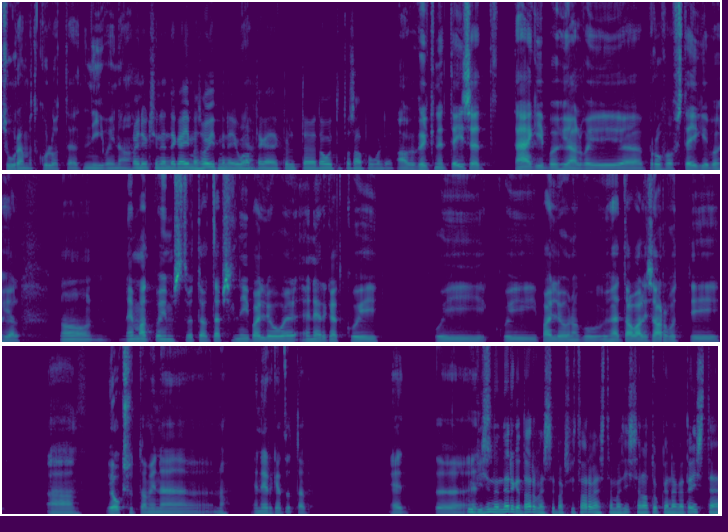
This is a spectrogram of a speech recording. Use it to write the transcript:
suuremad kulutajad nii või naa. ainuüksi nende käimas hoidmine jõuab ja. tegelikult tohutult osapooli. aga kõik need teised tag'i põhjal või proof of stake'i põhjal no nemad põhimõtteliselt võtavad täpselt nii palju e-, energiat, kui, kui, kui palju nagu ühe tavalise arvuti äh, jooksutamine noh, energiat võtab. et. Äh, kuigi et... sinna energiatarvesse peaks vist arvestama sisse natukene ka teiste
